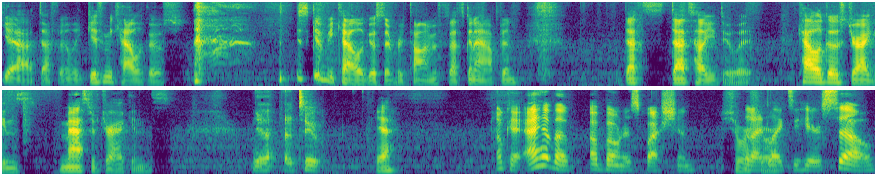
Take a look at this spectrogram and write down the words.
Yeah, definitely. Give me Kalecgos. Just give me Kalecgos every time if that's gonna happen. That's that's how you do it. Kalecgos dragons, massive dragons. yeah, that too. Yeah, Okay, I have a, a bonus question sure, that sure. I'd like to hear. So,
